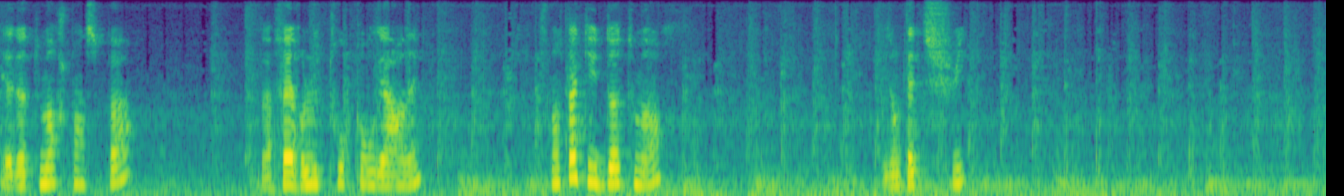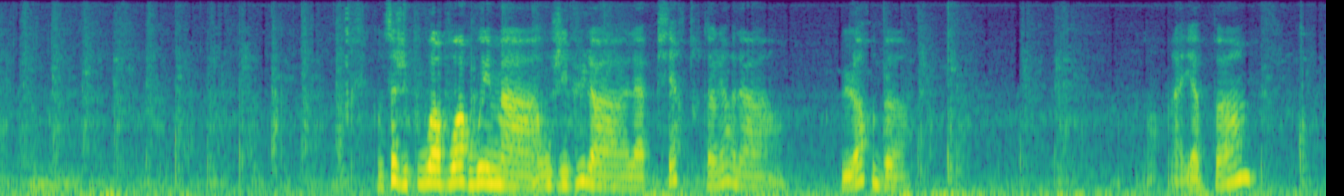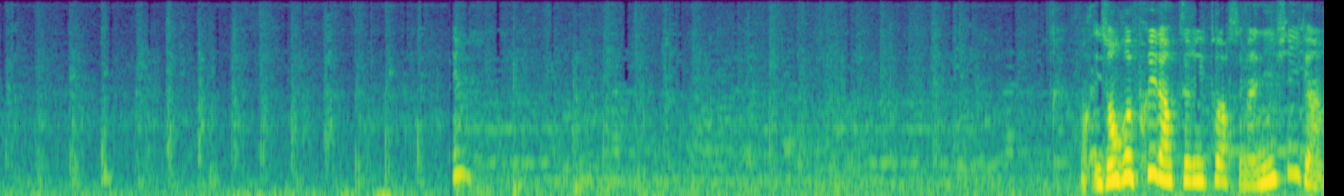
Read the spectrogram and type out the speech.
Il y a d'autres morts, je pense pas. On va faire le tour pour regarder. Je pense pas qu'il y ait d'autres morts. Ils ont peut-être fui. Comme ça, je vais pouvoir voir où est ma, où j'ai vu la, la pierre tout à l'heure, la l'orbe. Là, il n'y a pas. Bon, ils ont repris leur territoire, c'est magnifique. hein.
